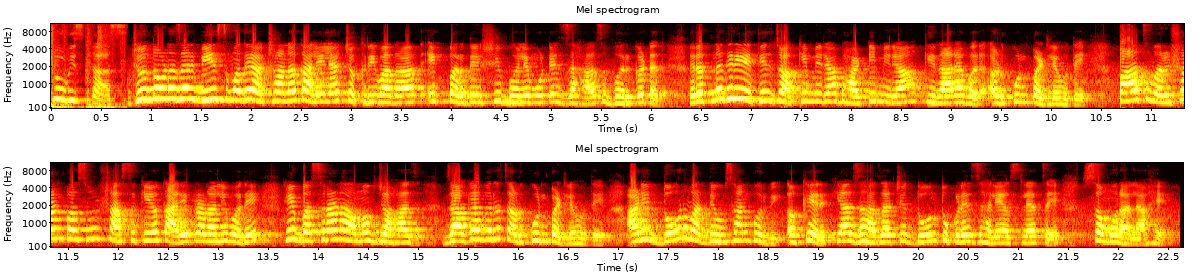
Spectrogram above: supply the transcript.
चोवीस तास. जून दोन हजार वीसमध्ये अचानक आलेल्या चक्रीवादळात एक परदेशी भले मोठे जहाज भरकटत रत्नागिरी येथील जाकीमिरा भाटीमिऱ्या किनाऱ्यावर अडकून पडले होते. पाच वर्षांपासून शासकीय कार्यप्रणालीमध्ये हे बसरा नामक जहाज जाग्यावरच अडकून पडले होते आणि दोन दिवसांपूर्वी अखेर या जहाजाचे दोन तुकडे झाले असल्याचे समोर आलं आहे.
